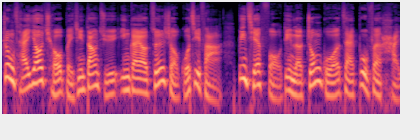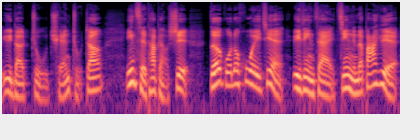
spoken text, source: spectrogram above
仲裁要求北京当局应该要遵守国际法，并且否定了中国在部分海域的主权主张。因此，他表示，德国的护卫舰预定在今年的八月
